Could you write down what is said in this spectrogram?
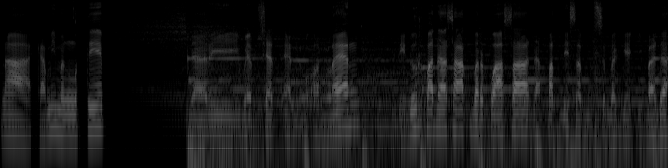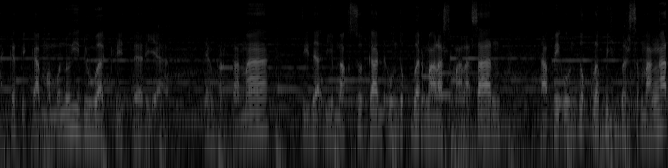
Nah, kami mengutip dari website NU Online, tidur pada saat berpuasa dapat disebut sebagai ibadah ketika memenuhi dua kriteria. Yang pertama, tidak dimaksudkan untuk bermalas-malasan, tapi untuk lebih bersemangat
